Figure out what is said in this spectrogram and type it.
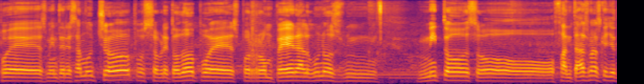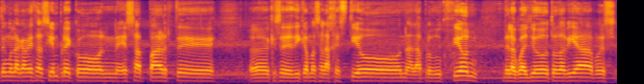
Pues me interesa mucho, pues sobre todo pues por romper algunos mm, mitos o fantasmas que yo tengo en la cabeza siempre con esa parte eh, que se dedica más a la gestión, a la producción, de la cual yo todavía pues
